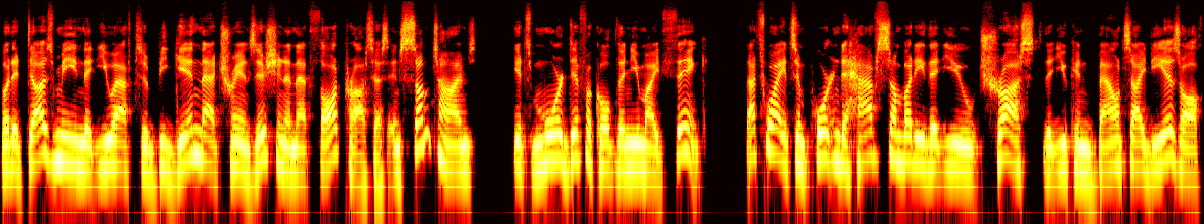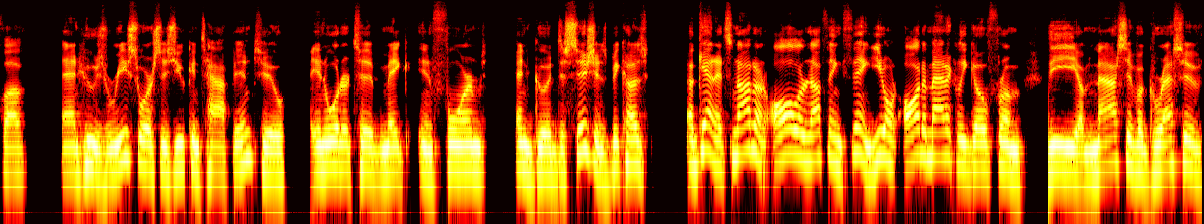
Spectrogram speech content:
but it does mean that you have to begin that transition and that thought process. And sometimes it's more difficult than you might think. That's why it's important to have somebody that you trust that you can bounce ideas off of and whose resources you can tap into in order to make informed and good decisions. Because again, it's not an all or nothing thing. You don't automatically go from the uh, massive aggressive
